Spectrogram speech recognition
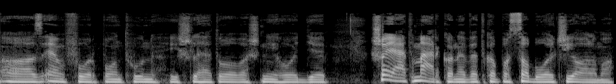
az m4.hu-n is lehet olvasni, hogy saját márkanevet kap a Szabolcsi alma.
